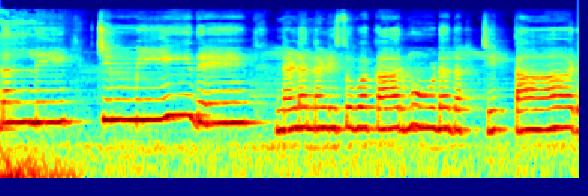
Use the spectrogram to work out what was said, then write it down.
ನಳದಲ್ಲಿ ಚಿಮ್ಮಿದೆ. ನಳನಳಿಸುವ ಕಾರ್ಮೋಡದ ಚಿತ್ತಾರ.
